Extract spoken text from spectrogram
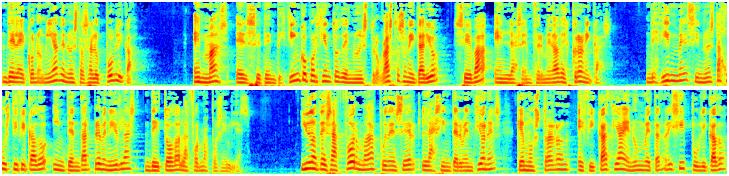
de la economía de nuestra salud pública. Es más, el 75% de nuestro gasto sanitario se va en las enfermedades crónicas. Decidme si no está justificado intentar prevenirlas de todas las formas posibles. Y una de esas formas pueden ser las intervenciones que mostraron eficacia en un metaanálisis publicado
